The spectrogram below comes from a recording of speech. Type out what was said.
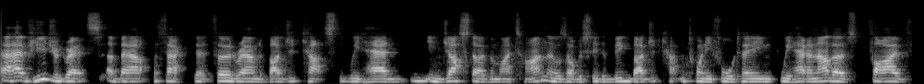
I have huge regrets about the fact that third round of budget cuts that we'd had in just over my time. There was obviously the big budget cut in 2014. We had another $5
